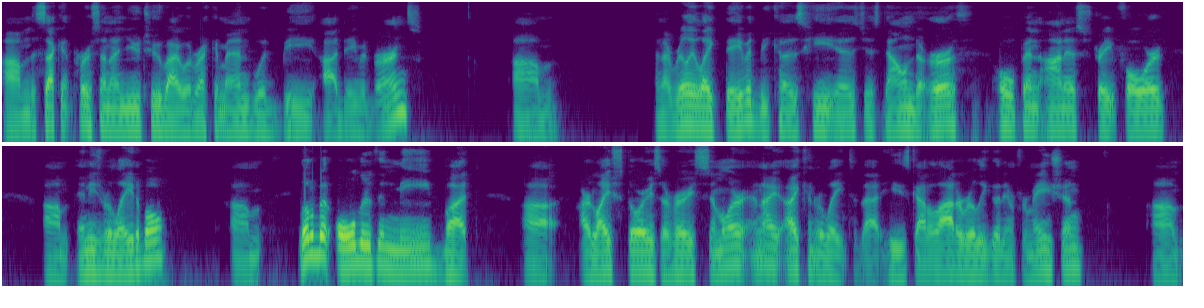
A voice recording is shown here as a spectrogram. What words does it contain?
Um, the second person on YouTube I would recommend would be uh, David Burns. Um, and I really like David because he is just down to earth, open, honest, straightforward, um, and he's relatable. Um, a little bit older than me, but uh, our life stories are very similar, and I, I, can relate to that. He's got a lot of really good information. Um,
